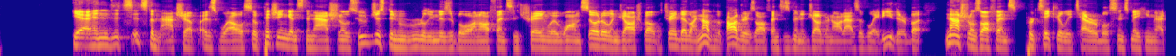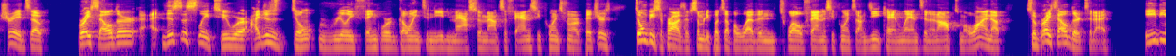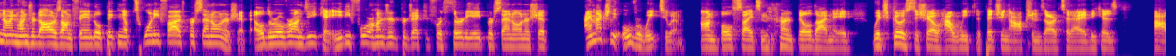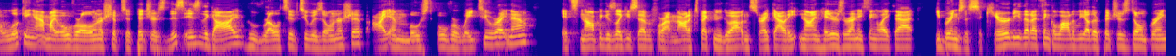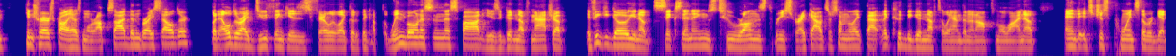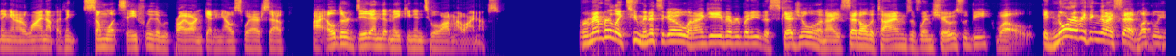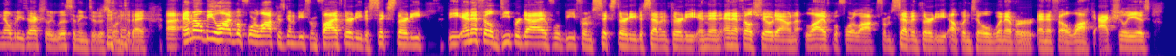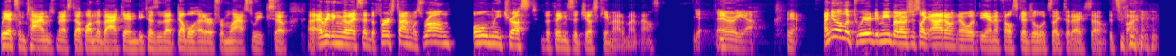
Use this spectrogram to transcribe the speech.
Yeah, and it's it's the matchup as well. So pitching against the Nationals, who've just been really miserable on offense and trading away Juan Soto and Josh Bell at the trade deadline. Not that the Padres offense has been a juggernaut as of late either, but Nationals offense particularly terrible since making that trade. So Bryce Elder, this is a slate too where I just don't really think we're going to need massive amounts of fantasy points from our pitchers. Don't be surprised if somebody puts up 11, 12 fantasy points on DK and lands in an optimal lineup. So Bryce Elder today, $8,900 on FanDuel, picking up 25% ownership. Elder over on DK, 8,400 projected for 38% ownership. I'm actually overweight to him on both sites in the current build I made, which goes to show how weak the pitching options are today. Because uh, looking at my overall ownership to pitchers, this is the guy who, relative to his ownership, I am most overweight to right now. It's not because, like you said before, I'm not expecting to go out and strike out eight, nine hitters or anything like that. He brings the security that I think a lot of the other pitchers don't bring. Contreras probably has more upside than Bryce Elder, but Elder I do think is fairly likely to pick up the win bonus in this spot. He has a good enough matchup. If he could go, you know, six innings, two runs, three strikeouts, or something like that, that could be good enough to land in an optimal lineup. And it's just points that we're getting in our lineup, I think, somewhat safely that we probably aren't getting elsewhere. So uh, Elder did end up making into a lot of my lineups. Remember, like two minutes ago, when I gave everybody the schedule and I said all the times of when shows would be? Well, ignore everything that I said. Luckily, nobody's actually listening to this one today. uh, MLB Live before lock is going to be from 5:30 to 6:30. The NFL Deeper Dive will be from 6:30 to 7:30, and then NFL Showdown live before lock from 7:30 up until whenever NFL lock actually is. We had some times messed up on the back end because of that doubleheader from last week. So uh, everything that I said the first time was wrong only trust the things that just came out of my mouth. Yeah, there we go. Yeah. I knew it looked weird to me, but I was just like, I don't know what the NFL schedule looks like today, so it's fine.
